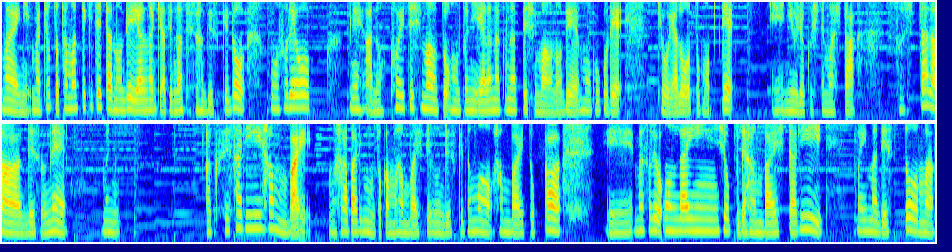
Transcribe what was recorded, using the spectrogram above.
前に、まあ、ちょっと溜まってきてたのでやらなきゃってなってたんですけどもうそれをねあの超えてしまうと本当にやらなくなってしまうのでもうここで今日やろうと思って、えー、入力してました。そしたらですね、まあ、アクセサリー販売ハーバリウムとかも販売してるんですけども販売とか、えー、まあ、それをオンラインショップで販売したり、ま、今ですと、まあ、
